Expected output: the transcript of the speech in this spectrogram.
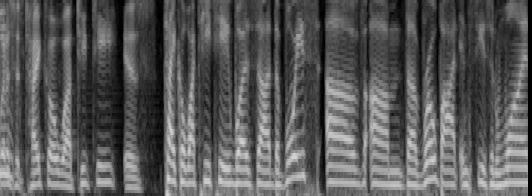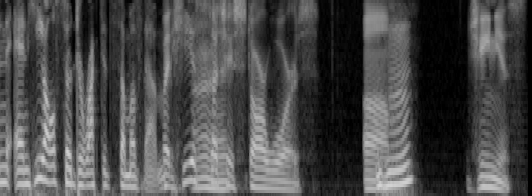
what is cute. it? Taika Waititi is Taika Waititi was uh, the voice of um, the robot in season one, and he also directed some of them. But he is All such right. a Star Wars um, genius.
